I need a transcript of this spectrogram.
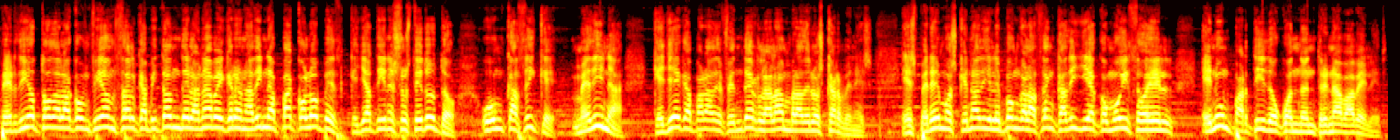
Perdió toda la confianza el capitán de la nave granadina Paco López, que ya tiene sustituto, un cacique, Medina, que llega para defender la Alhambra de los Cármenes. Esperemos que nadie le ponga la zancadilla como hizo él en un partido cuando entrenaba Vélez.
